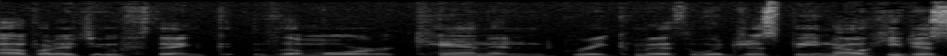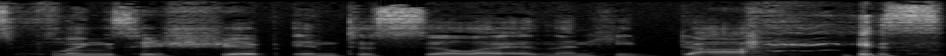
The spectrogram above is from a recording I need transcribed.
Uh, but I do think the more canon Greek myth would just be no, he just flings his ship into Scylla and then he dies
